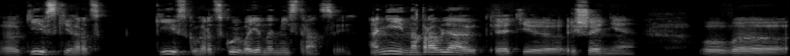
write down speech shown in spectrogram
киевские городские Киевскую городскую военную администрации. Они направляют эти решения в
